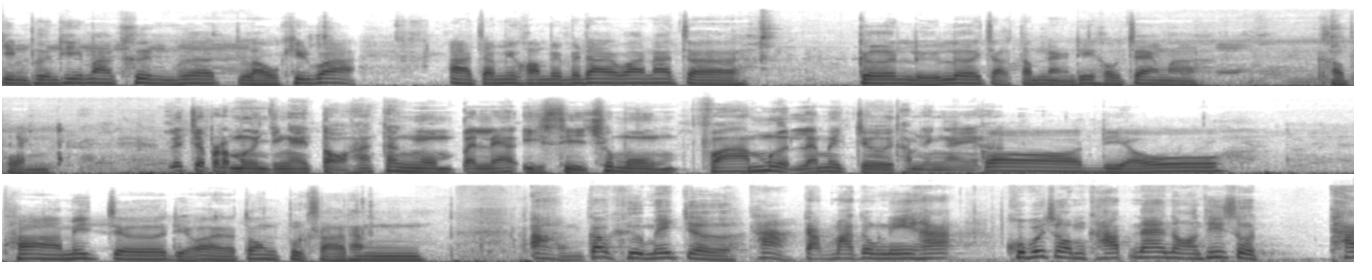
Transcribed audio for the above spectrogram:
กินพื้นที่มากขึ้น เพื่อเราคิดว่าอาจจะมีความเป็นไปได้ว่าน่าจะเกินหรือเลยจากตำแหน่งที่เขาแจ้งมาครับผม แล้วจะประเมินยังไงต่อฮะถ้างมไปแล้วอีก 4 ชั่วโมง ฟ้ามืดแล้วไม่เจอทำยังไงฮะก็เดี๋ยวถ้าไม่เจอเดี๋ยวอาจจะต้องปรึกษาทาง อะก็คือไม่เจอ ค่ะ กลับมาตรงนี้ฮะ คุณผู้ชมครับแน่นอนที่สุด ถ้า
